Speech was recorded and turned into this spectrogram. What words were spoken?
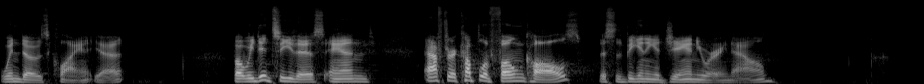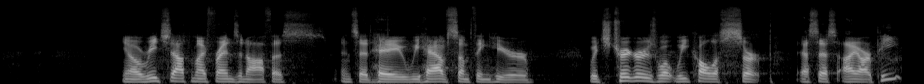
Windows client yet. But we did see this, and after a couple of phone calls, this is the beginning of January now, you know, reached out to my friends in office and said, hey, we have something here which triggers what we call a SSIRP, S-S-I-R-P,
